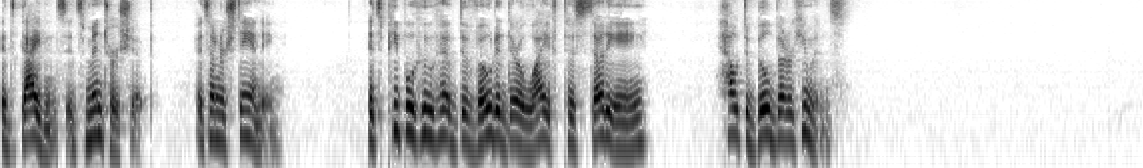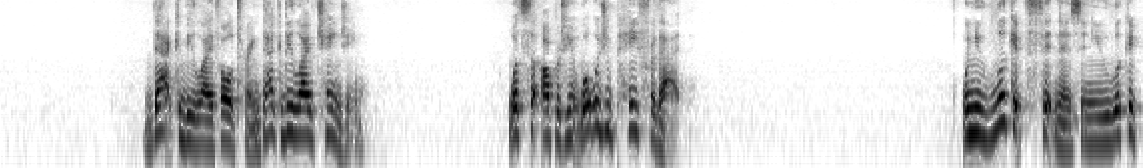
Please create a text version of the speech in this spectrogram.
It's guidance, it's mentorship, it's understanding. It's people who have devoted their life to studying how to build better humans. That could be life altering. That could be life changing. What's the opportunity? What would you pay for that? When you look at fitness and you look at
